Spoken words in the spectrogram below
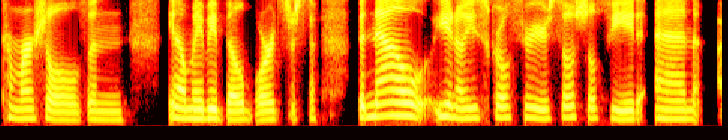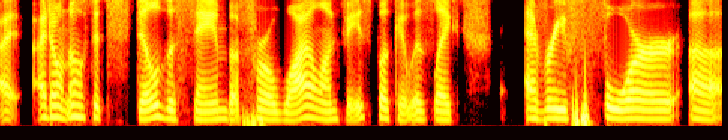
commercials and you know maybe billboards or stuff but now you know you scroll through your social feed and i i don't know if it's still the same but for a while on facebook it was like every four uh,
